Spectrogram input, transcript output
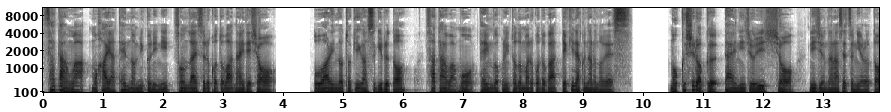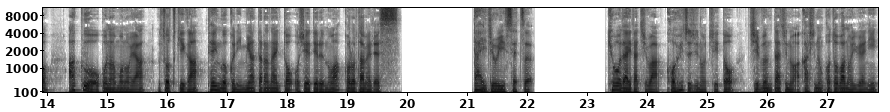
サタンはもはや天の御国に存在することはないでしょう。終わりの時が過ぎると、サタンはもう天国に留まることができなくなるのです。目視録第21章27節によると、悪を行う者や嘘つきが天国に見当たらないと教えているのはこのためです。第11節兄弟たちは子羊の血と自分たちの証の言葉のゆえに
